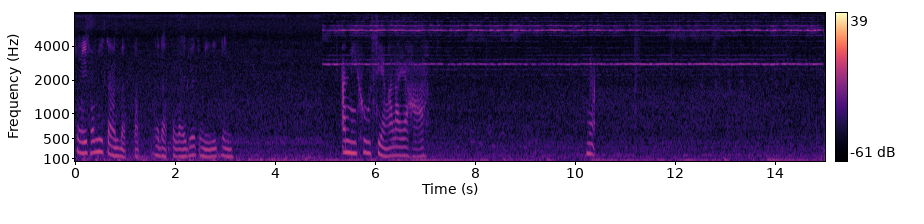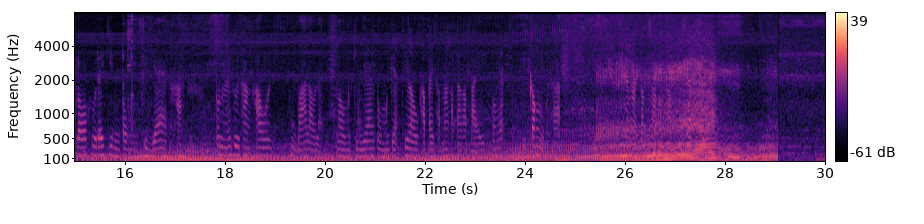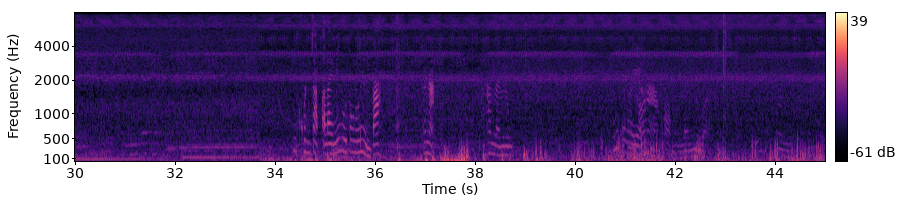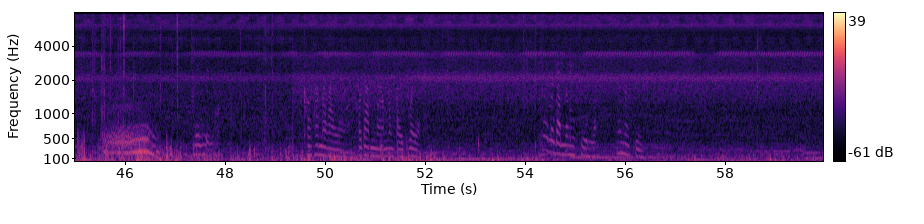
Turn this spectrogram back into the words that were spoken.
ต รงนี้เขามีการแบบปรับระดับเอาไว้ด้วยตรงนี้นิดนึง อันนี้คือเสียงอะไรอะคะเนี่ยเราก็คือได้กินตรงสี่แยกนะคะตรงนั้นคือทางเข้าหมู่บ้านเราแหละ เรามากินแยกตรงเมื่อกี้ที่เราขับไปขับมาขับไปขับไป ตรงเนี้ยมีกล้องหมูกระทะกินอาหารตำสั่งครับ จับอะไรไม่รู้ตรงนู้นเห็นปะนั่นน่ะเขาทำอะไรไม่รู้นี่อะไรอะหาของอะไรไม่รู้อะไม่เห็นอะเขาทำอะไรอะ เขาดำน้ำลงไปด้วยอะให้มันดำกลางคืนละนั่นน่ะสิ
